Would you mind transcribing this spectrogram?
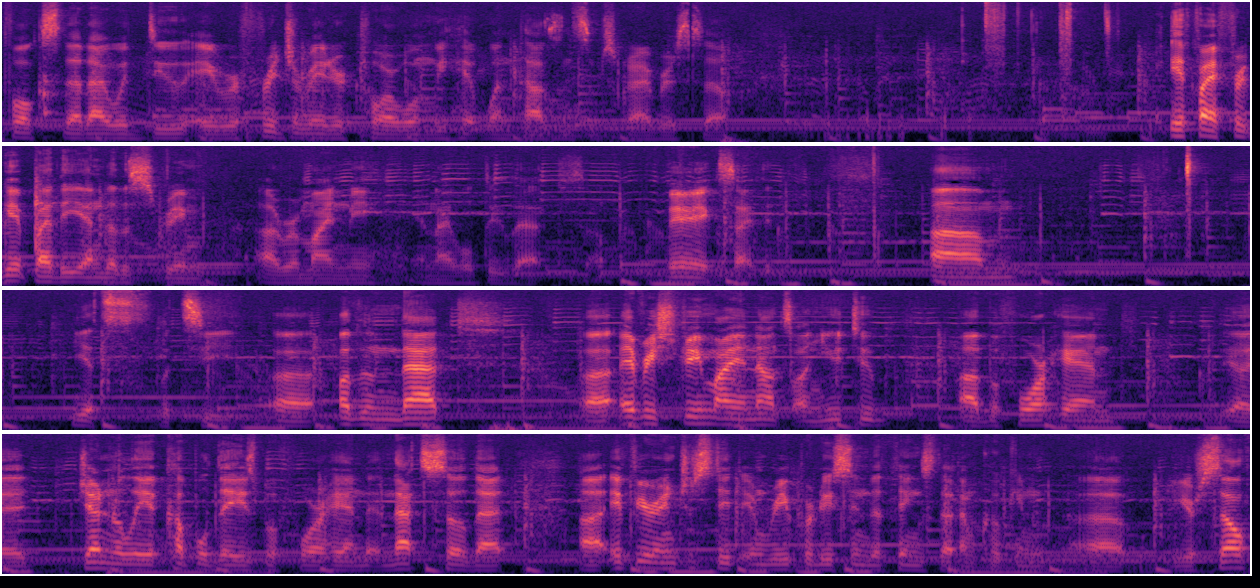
folks that I would do a refrigerator tour when we hit 1,000 subscribers. So if I forget by the end of the stream, uh, remind me, and I will do that. So very excited. Um, yes, let's see. Uh, other than that, uh, every stream I announce on YouTube uh, beforehand, uh, generally a couple days beforehand, and that's so that uh, if you're interested in reproducing the things that I'm cooking yourself,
